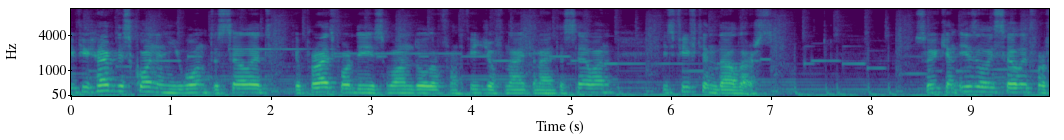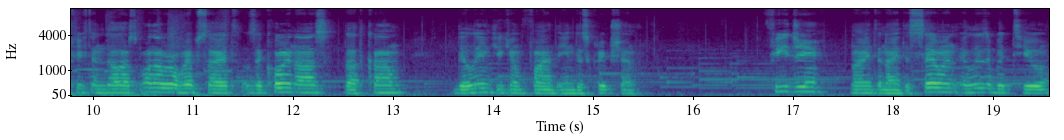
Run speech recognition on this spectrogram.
If you have this coin and you want to sell it, the price for this $1 from Fiji of 1997 is $15. So you can easily sell it for $15 on our website thecoinus.com the link you can find in description. Fiji 1997 Elizabeth II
